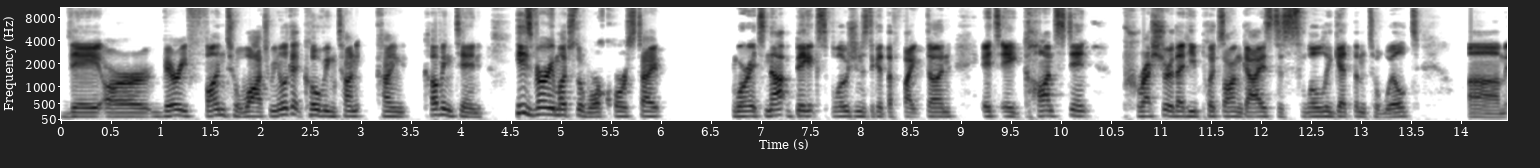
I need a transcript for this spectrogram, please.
They are very fun to watch. When you look at Covington, Covington, he's very much the workhorse type, where it's not big explosions to get the fight done. It's a constant pressure that he puts on guys to slowly get them to wilt. Um,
